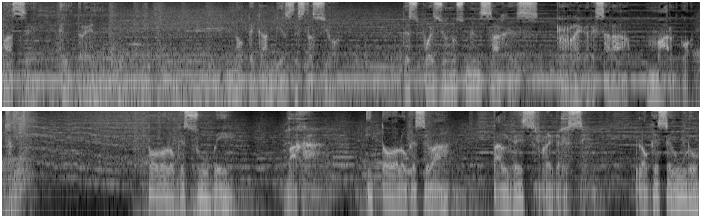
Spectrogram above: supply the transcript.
Pase el tren, no te cambies de estación. Después de unos mensajes, regresará Margot. Todo lo que sube, baja. Y todo lo que se va, tal vez regrese. Lo que seguro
